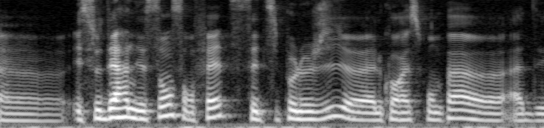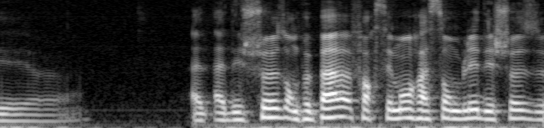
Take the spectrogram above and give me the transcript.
Euh, et ce dernier sens, en fait, cette typologie, euh, elle ne correspond pas euh, à des, à, des choses. On ne peut pas forcément rassembler des choses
